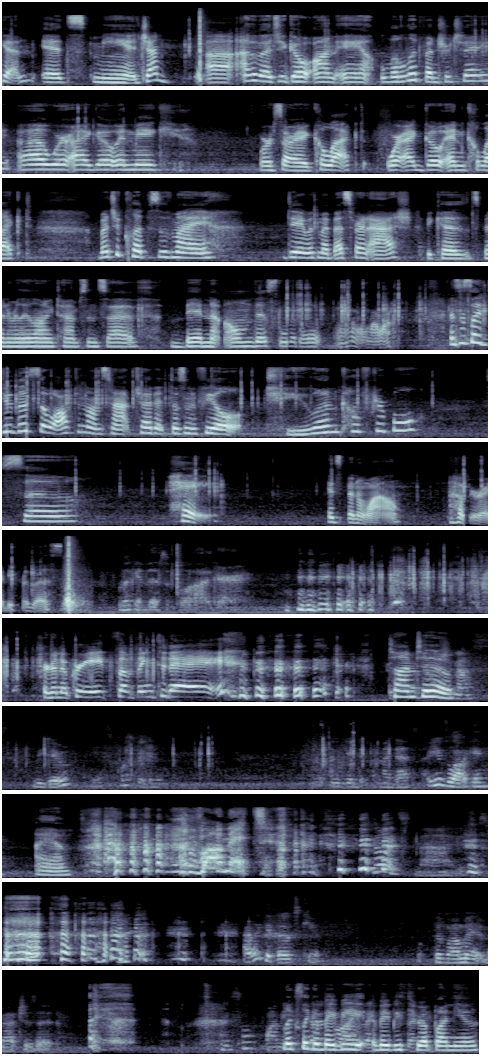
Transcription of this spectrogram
again, it's me, Jen. Uh, I'm about to go on a little adventure today uh, where I go and make, or sorry, collect, where I go and collect a bunch of clips of my day with my best friend Ash because it's been a really long time since I've been on this little and since I do this so often on Snapchat it doesn't feel too uncomfortable. So hey it's been a while I hope you're ready for this look at this vlogger we're gonna create something today time too We do? Yes, of course we do. I'm good at my desk. Are you vlogging? I am Vomit! No, it's not. It's just, I like it though, it's cute. The vomit matches it. it's so funny. looks like a It's gonna baby dry, a baby threw up on you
